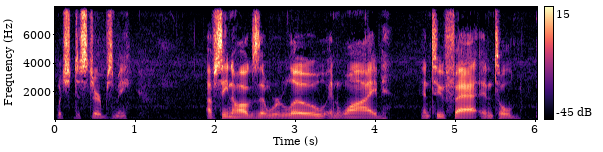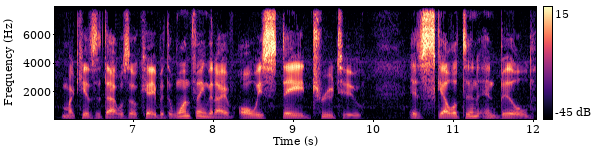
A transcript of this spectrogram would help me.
which disturbs me. I've seen hogs that were low and wide and too fat, and told my kids that that was okay. But the one thing that I've always stayed true to is skeleton and build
